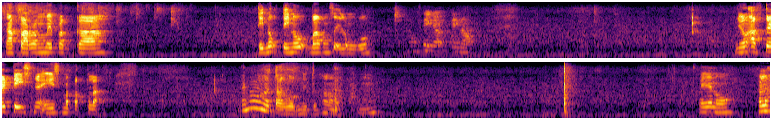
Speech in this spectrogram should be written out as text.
Na parang may pagka tino-tino ba kung sa Ilonggo? Ang tino, tino. Yung aftertaste niya is mapakla. Ano nga tawag nito, ha? Hmm? Ayan, oh. Hala.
